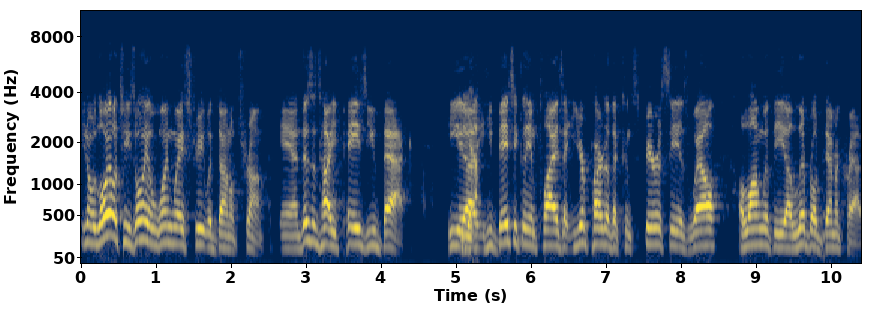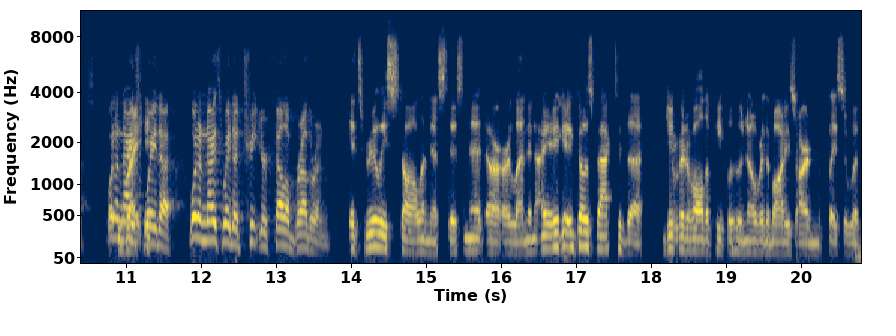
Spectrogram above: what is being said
you know, loyalty is only a one way street with Donald Trump. And this is how he pays you back. He, uh, he basically implies that you're part of the conspiracy as well, along with the uh, liberal Democrats. What a nice right. way to what a nice way to treat your fellow brethren. It's really Stalinist, isn't it, or, or Lenin? I, it goes back to the get rid of all the people who know where the bodies are and replace it with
